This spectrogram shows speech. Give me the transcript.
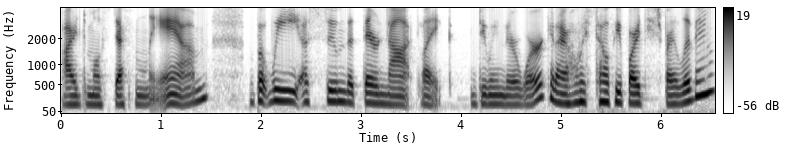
I most definitely am. But we assume that they're not like doing their work. And I always tell people I teach by living,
